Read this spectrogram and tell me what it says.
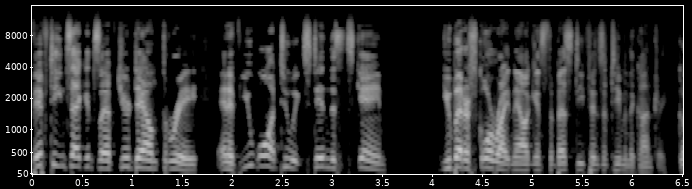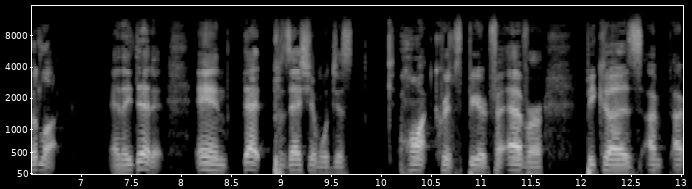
15 seconds left, you're down 3, and if you want to extend this game, you better score right now against the best defensive team in the country. Good luck. And they did it. And that possession will just haunt Chris Beard forever because I'm, I,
